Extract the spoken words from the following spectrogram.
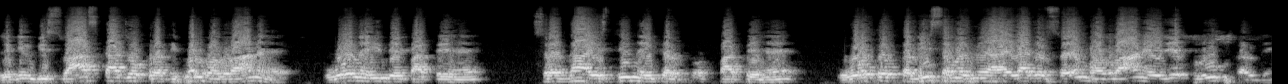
लेकिन विश्वास का जो प्रतिफल भगवान है, वो नहीं दे पाते हैं, श्रद्धा स्थिर नहीं कर पाते हैं, वो तो तभी समझ में आएगा जब स्वयं भगवान एज ए प्रूफ कर दें।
